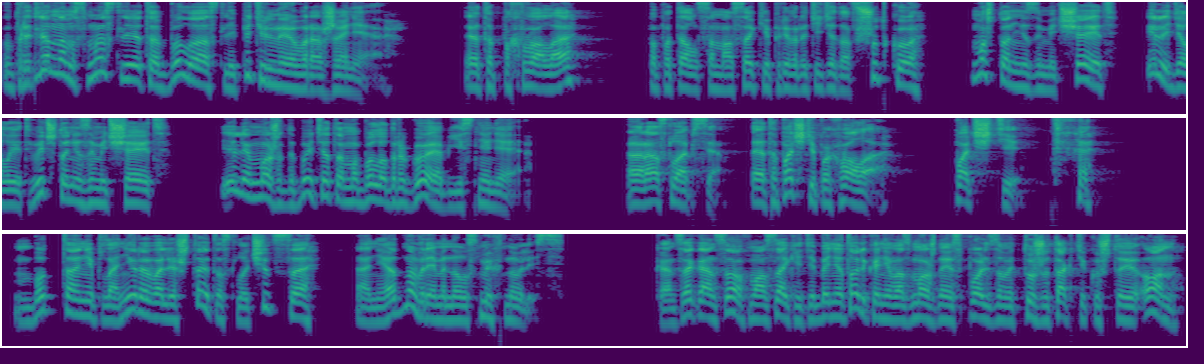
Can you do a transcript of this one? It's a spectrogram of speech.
В определённом смысле это было ослепительное выражение. «Это похвала?» Попытался Масаки превратить это в шутку, может, он не замечает, или делает вид, что не замечает, или, может быть, этому было другое объяснение. «Расслабься, это почти похвала. Почти». Будто они планировали, что это случится, они одновременно усмехнулись. В конце концов, Масаки, тебе не только невозможно использовать ту же тактику, что и он,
